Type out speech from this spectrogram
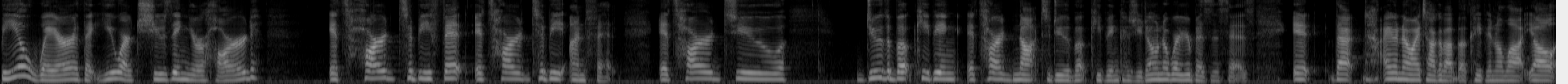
be aware that you are choosing your hard. It's hard to be fit, it's hard to be unfit. It's hard to do the bookkeeping. It's hard not to do the bookkeeping because you don't know where your business is. It that I know I talk about bookkeeping a lot, y'all.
